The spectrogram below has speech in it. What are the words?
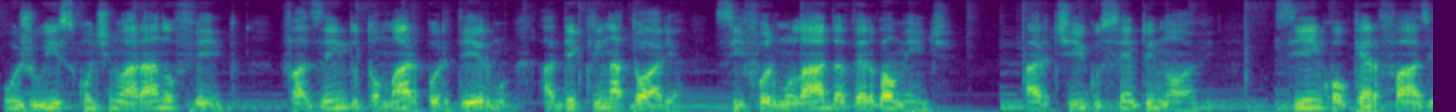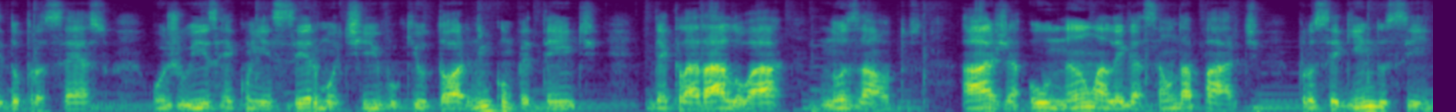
o juiz continuará no feito, fazendo tomar por termo a declinatória, se formulada verbalmente. Artigo 109. Se em qualquer fase do processo o juiz reconhecer motivo que o torne incompetente, declará-lo-á nos autos, haja ou não alegação da parte, prosseguindo-se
